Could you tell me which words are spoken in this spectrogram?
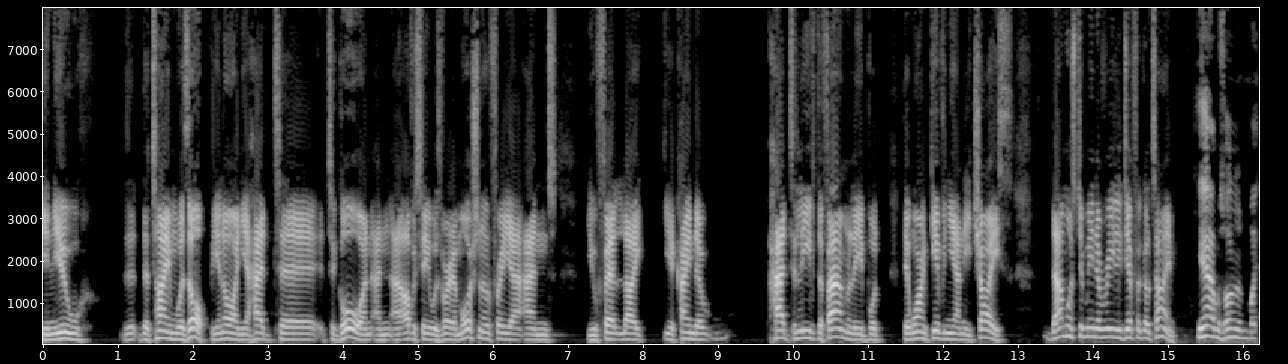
you knew the, the time was up, you know, and you had to to go, and and obviously it was very emotional for you, and you felt like you kind of had to leave the family, but they weren't giving you any choice. That must have been a really difficult time. Yeah, it was one of my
